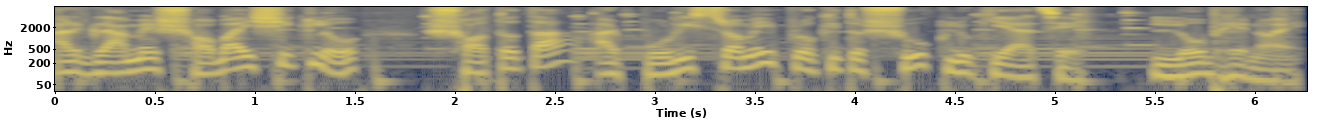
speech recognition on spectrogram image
আর গ্রামের সবাই শিখল সততা আর পরিশ্রমেই প্রকৃত সুখ লুকিয়ে আছে, লোভে নয়।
